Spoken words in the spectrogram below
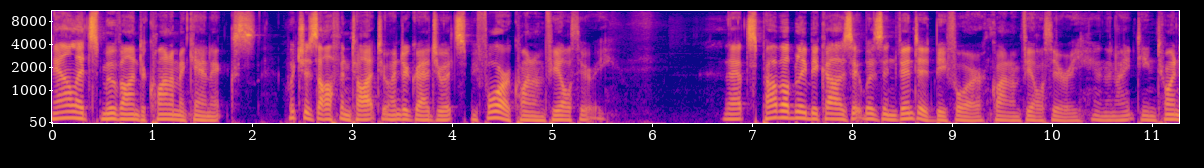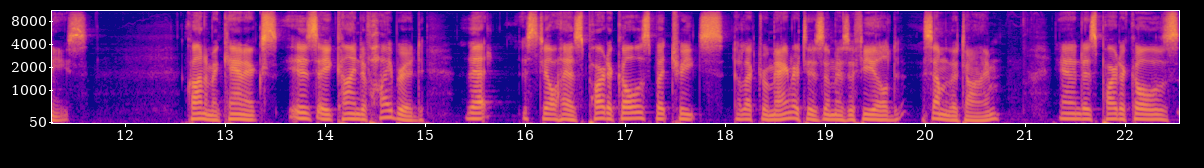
Now let's move on to quantum mechanics, which is often taught to undergraduates before quantum field theory. That's probably because it was invented before quantum field theory in the 1920s. Quantum mechanics is a kind of hybrid that still has particles but treats electromagnetism as a field some of the time and as particles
